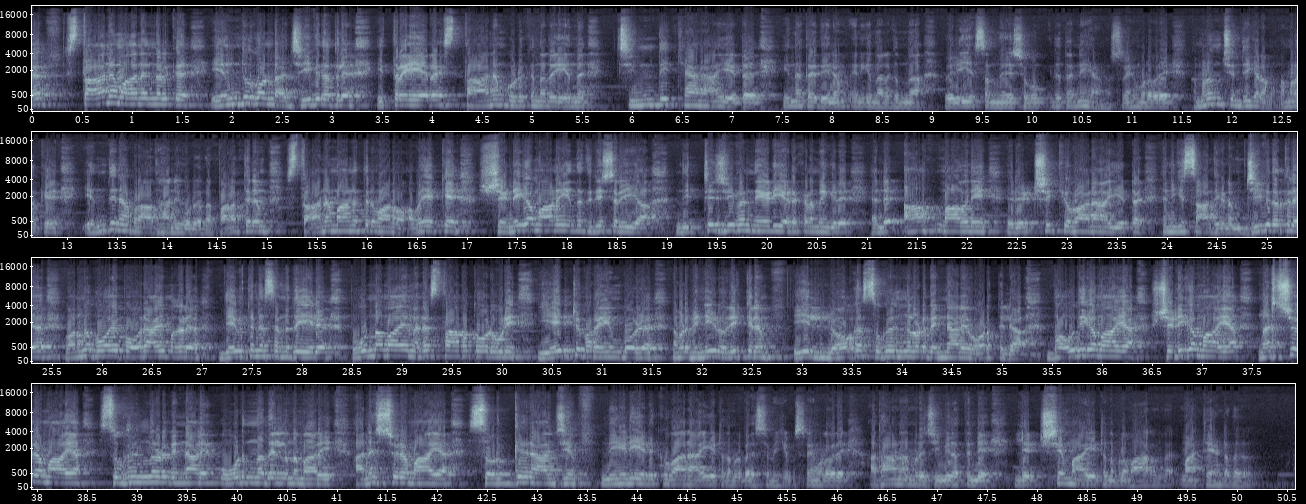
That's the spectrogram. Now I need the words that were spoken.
സ്ഥാനമാനങ്ങൾക്ക് എന്തുകൊണ്ടാണ് ജീവിതത്തിൽ ഇത്രയേറെ സ്ഥാനം കൊടുക്കുന്നത് എന്ന് ചിന്തിക്കാനായിട്ട് ഇന്നത്തെ ദിനം എനിക്ക് നൽകുന്ന വലിയ സന്ദേശവും ഇത് തന്നെയാണ്. സ്നേഹമുള്ളവരെ നമ്മളും ചിന്തിക്കണം. നമ്മളൊക്കെ എന്തിനാ പ്രാധാന്യം കൊടുക്കുന്നത്? പണത്തിനും സ്ഥാനമാനത്തിനുമാണോ? അവയൊക്കെ ക്ഷണികമാണ് എന്ന് തിരിച്ചറിയുക നിത്യജീവൻ നേടിയെടുക്കണമെങ്കിൽ എന്റെ ആത്മാവിനെ രക്ഷിക്കുവാനായിട്ട് എനിക്ക് സാധിക്കണം. ജീവിതത്തിൽ വന്നുപോയ പോരായ്മകൾ ദൈവത്തിന്റെ സന്നിധിയിൽ പൂർണമായ മനസ്താപത്തോടുകൂടി ഏറ്റുപറയുമ്പോൾ നമ്മൾ പിന്നീട് ഒരിക്കലും ഈ ലോകസുഖങ്ങളുടെ പിന്നാലെ ഓടത്തില്ല. ഭൗതികമായ ക്ഷണികമായ നശ്വരമായ സുഖങ്ങളുടെ പിന്നാലെ ഓടുന്നതിൽ നിന്ന് മാറി അനശ്വരമായ സ്വർഗരാജ്യം നേടിയെടുക്കുവാനായിട്ട് നമ്മൾ പരിശ്രമിക്കും. സ്നേഹമുള്ളവരെ അതാണ് നമ്മുടെ ജീവിതത്തിന്റെ ലക്ഷ്യമായിട്ട് നമ്മൾ മാറുന്നത് മാറ്റേണ്ടത്.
